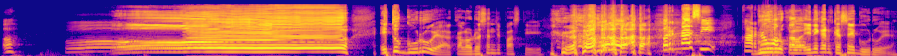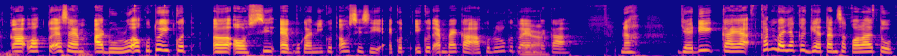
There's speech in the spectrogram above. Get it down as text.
Oh. Oh. Oh, itu guru ya? Kalau dosen sih pasti. Pernah sih karena guru kalau ini kan case-nya guru ya. waktu SMA dulu aku tuh ikut eh, OSIS eh bukan ikut OSIS sih, ikut ikut MPK. Aku dulu ketua Iya. MPK. Nah, jadi kayak kan banyak kegiatan sekolah tuh.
